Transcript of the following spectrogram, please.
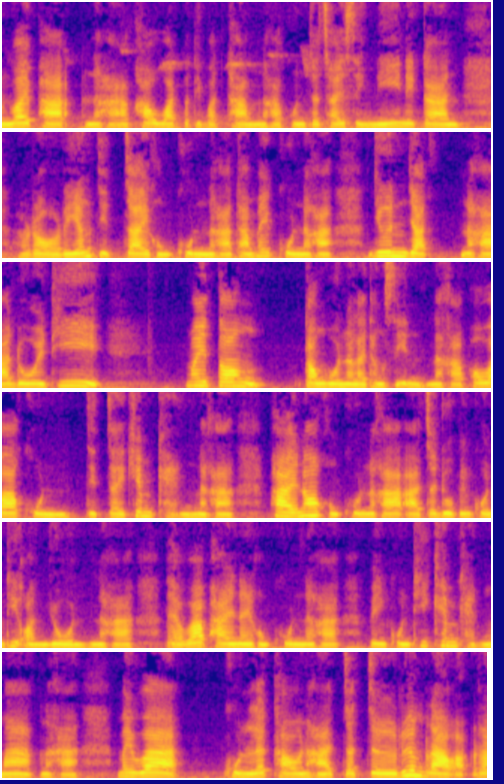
นต์ไหว้พระนะคะ เข้าวัดปฏิบัติธรรมนะคะ คุณจะใช้สิ่งนี้ในการหล่อเลี้ยงจิตใจของคุณนะคะทำให้คุณนะคะ ยืนหยัดนะคะ โดยที่ไม่ต้อง กังวลอะไรทั้งสิ้นนะคะ เพราะว่าคุณจิตใจเข้มแข็งนะคะ ภายนอกของคุณนะคะ อาจจะดูเป็นคนที่อ่อนโยนนะคะ แต่ว่าภายในของคุณนะคะ เป็นคนที่เข้มแข็งมากนะคะ ไม่ว่าคุณและเขานะคะ จะเจอเรื่องราวอะไร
